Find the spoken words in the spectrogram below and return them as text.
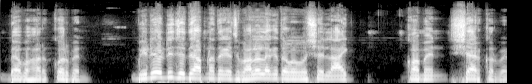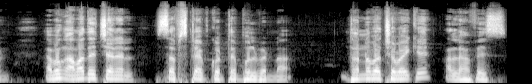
ব্যবহার করবেন। ভিডিওটি যদি আপনাদের কাছে ভালো লাগে, তবে অবশ্যই লাইক, কমেন্ট, শেয়ার করবেন এবং আমাদের চ্যানেল সাবস্ক্রাইব করতে ভুলবেন না। ধন্যবাদ সবাইকে। আল্লাহ হাফিজ।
